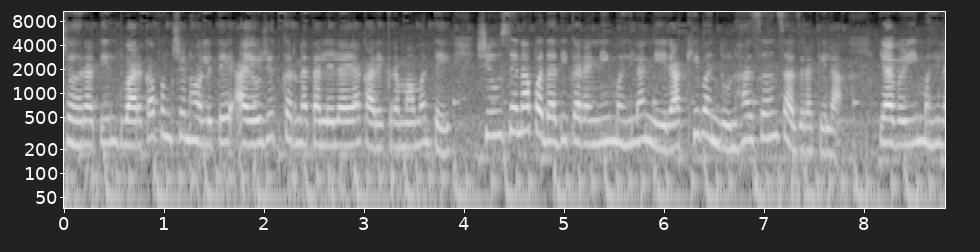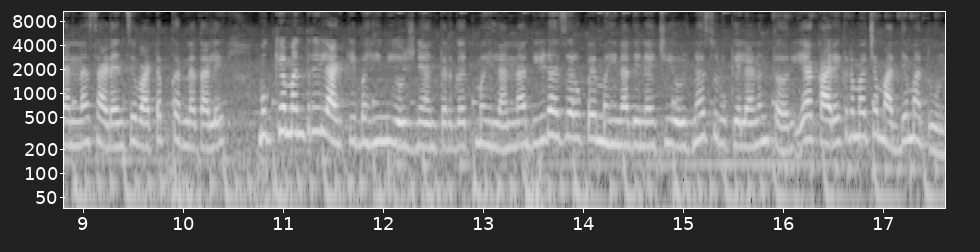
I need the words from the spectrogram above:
शहरातील द्वारका फंक्शन हॉल येथे आयोजित करण्यात आलेल्या या कार्यक्रमामध्ये शिवसेना पदाधिकाऱ्यांनी महिलांनी राखी बांधून हा सण साजरा केला. यावेळी महिलांना साड्यांचे वाटप करण्यात आले. मुख्यमंत्री लाडकी बहीण योजनेअंतर्गत महिलांना दीड हजार रुपये महिना देण्याची योजना सुरू केल्यानंतर या कार्यक्रमाच्या माध्यमातून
